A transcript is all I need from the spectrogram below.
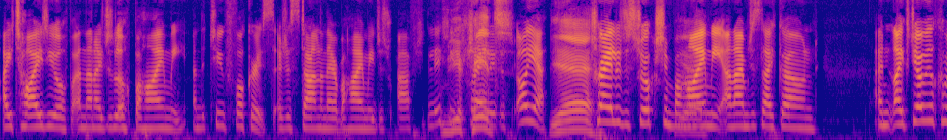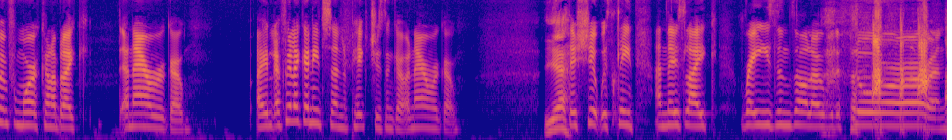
I tidy up and then I just look behind me and the two fuckers are just standing there behind me, just after, literally. Your trail of kids? dest- oh yeah. Yeah. Trail of destruction behind me. And I'm just like going, and like Joey will come in from work and I'll be like, an hour ago. I, I feel like I need to send him pictures and go, an hour ago. Yeah. The shit was clean. And there's like raisins all over the floor and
